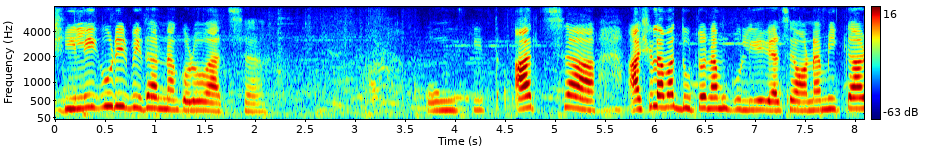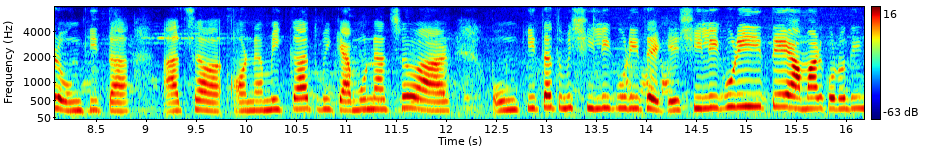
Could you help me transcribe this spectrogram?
শিলিগুড়ির বিধাননগর, ও আচ্ছা। অঙ্কিতা আচ্ছা। আসলে আমার দুটো নাম গুলিয়ে গেছে, অনামিকা আর অঙ্কিতা। আচ্ছা অনামিকা, তুমি কেমন আছো? আর অঙ্কিতা, তুমি শিলিগুড়ি থেকে। শিলিগুড়িতে আমার কোনো দিন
